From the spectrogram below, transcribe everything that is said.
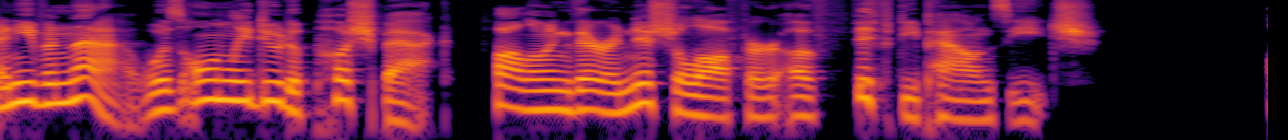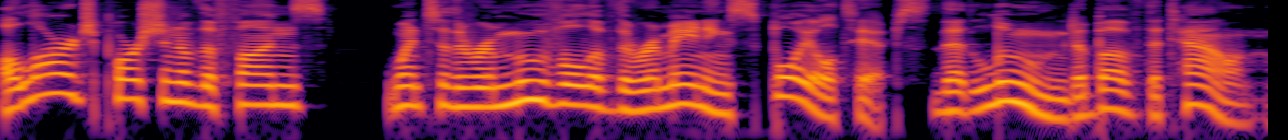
and even that was only due to pushback following their initial offer of 50 pounds each. A large portion of the funds went to the removal of the remaining spoil tips that loomed above the town.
